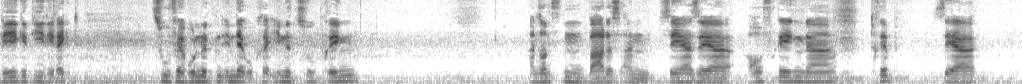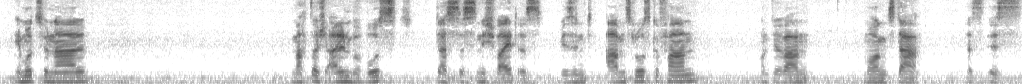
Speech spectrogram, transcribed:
Wege, die direkt zu Verwundeten in der Ukraine zu bringen. Ansonsten war das ein sehr, sehr aufregender Trip, sehr emotional. Macht euch allen bewusst, dass es nicht weit ist. Wir sind abends losgefahren und wir waren morgens da. Das ist,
